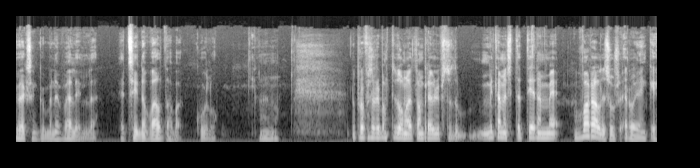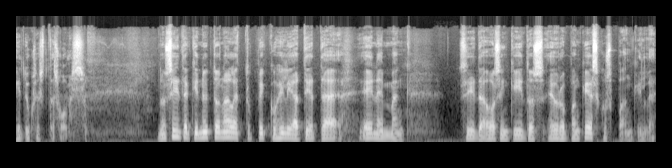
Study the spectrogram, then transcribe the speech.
90 välillä. Että siinä on valtava kuilu. Aivan. No professori Matti Tuomala Tampereen yliopistosta, mitä me sitten tiedämme varallisuuserojen kehityksestä Suomessa? No siitäkin nyt on alettu pikkuhiljaa tietää enemmän. Siitä osin kiitos Euroopan keskuspankille,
